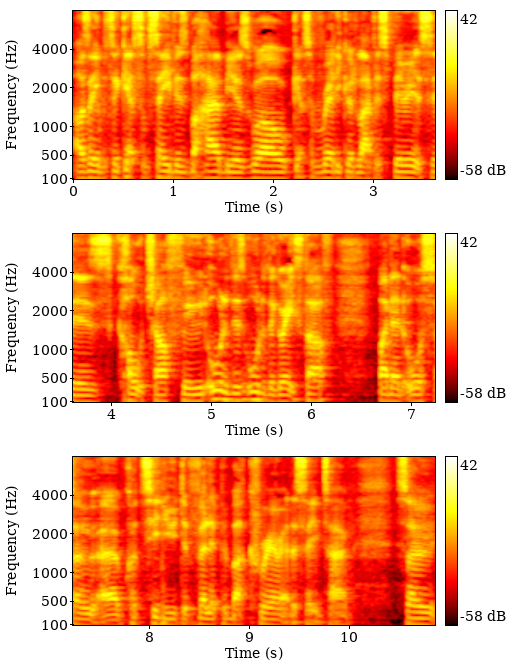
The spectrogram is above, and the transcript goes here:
I was able to get some savings behind me as well, get some really good life experiences, culture, food, all of this, all of the great stuff. But then also um, continue developing my career at the same time. So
